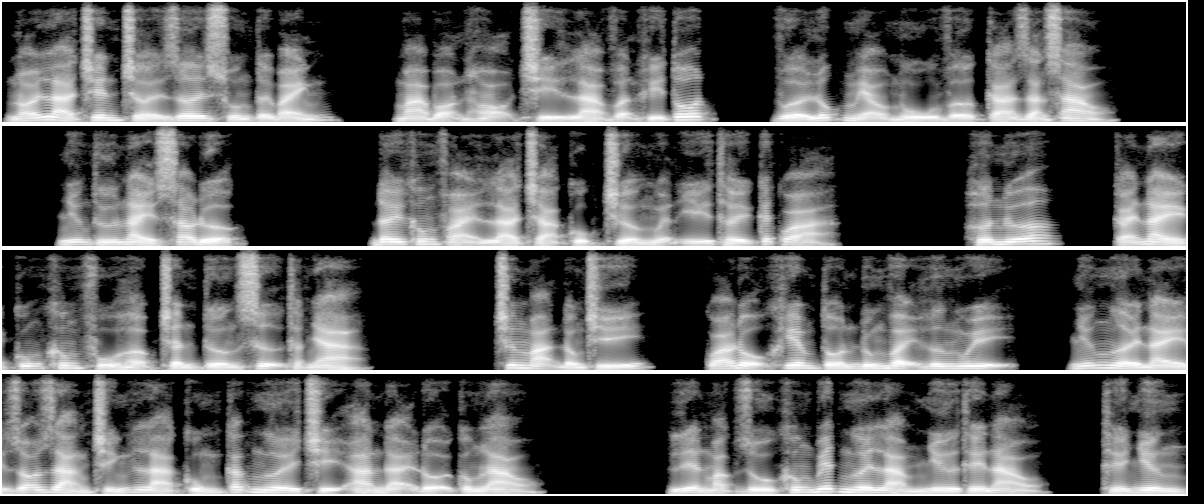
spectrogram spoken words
nói là trên trời rơi xuống tới bánh, mà bọn họ chỉ là vận khí tốt, vừa lúc mèo mù vớ cá rán sao. Những thứ này sao được? Đây không phải là trả cục trưởng nguyện ý thấy kết quả. Hơn nữa, cái này cũng không phù hợp chân tướng sự thật nha. Trương Mạn đồng chí, quá độ khiêm tốn đúng vậy hương ngụy, những người này rõ ràng chính là cùng các ngươi trị an đại đội công lao. Liên mặc dù không biết ngươi làm như thế nào, thế nhưng,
